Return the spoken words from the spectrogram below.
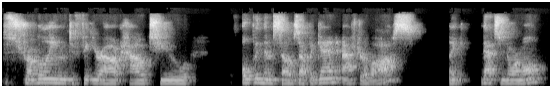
struggling to figure out how to open themselves up again after loss, like that's normal.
